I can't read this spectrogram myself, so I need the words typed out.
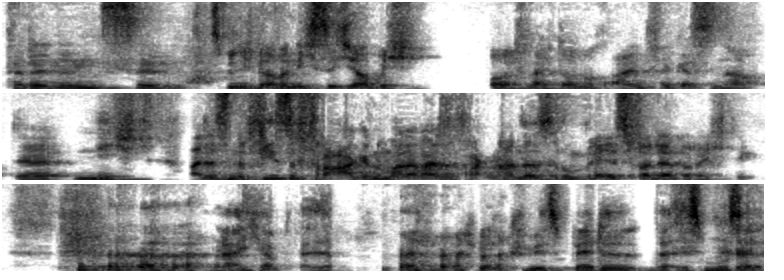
drinnen sind. Jetzt bin ich mir aber nicht sicher, ob ich euch vielleicht auch noch einen vergessen habe, der nicht. Weil das ist eine fiese Frage. Normalerweise fragt man andersrum. Wer ist förderberechtigt? ja, ich habe also, ein Quiz-Battle, es muss ja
